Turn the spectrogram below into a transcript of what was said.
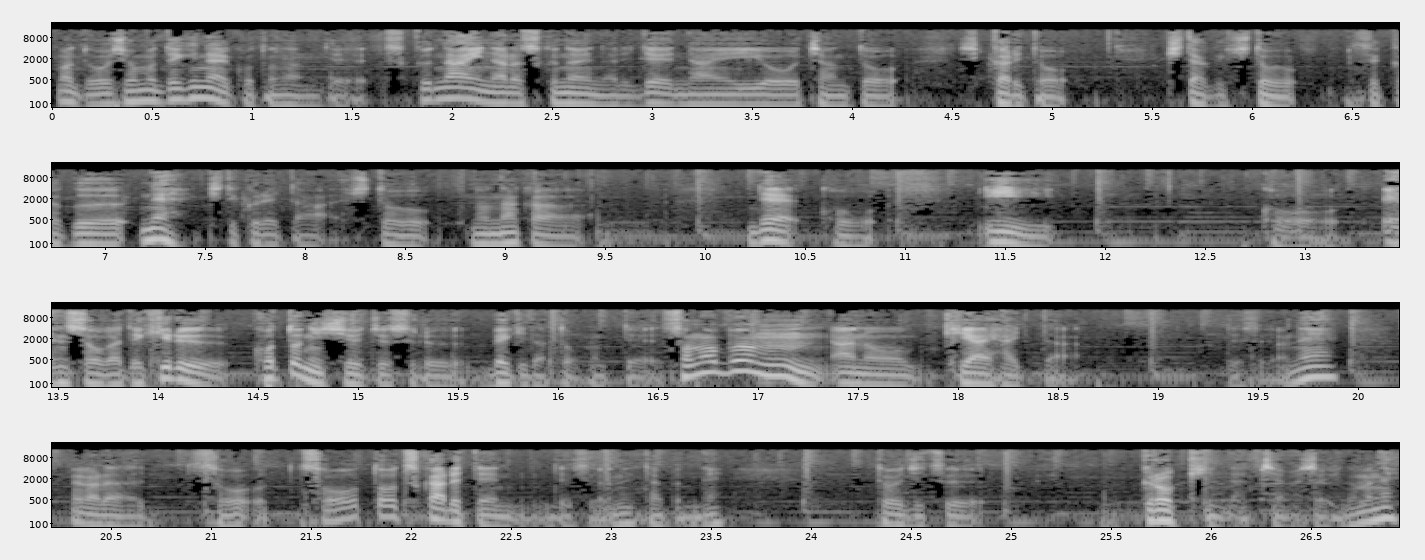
まあ、どうしようもできないことなんで少ないなら少ないなりで内容をちゃんとしっかりと来た人せっかくね来てくれた人の中でこういいこう演奏ができることに集中するべきだと思ってその分あの気合入ったですよね。だから相当疲れてるんですよね多分ね。当日グロッキーになっちゃいましたけどもね。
